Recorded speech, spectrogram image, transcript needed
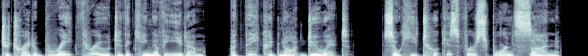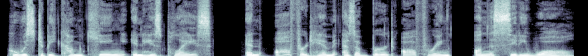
to try to break through to the king of Edom, but they could not do it. So he took his firstborn son, who was to become king in his place, and offered him as a burnt offering on the city wall.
